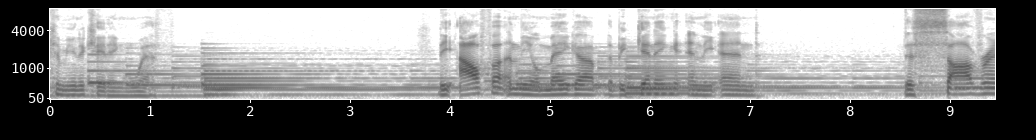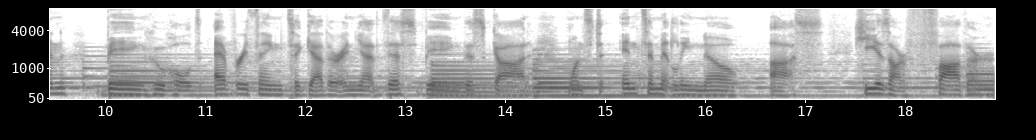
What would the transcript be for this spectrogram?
communicating with. The Alpha and the Omega, the beginning and the end. This sovereign being who holds everything together, and yet this being, this God, wants to intimately know us. He is our Father.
